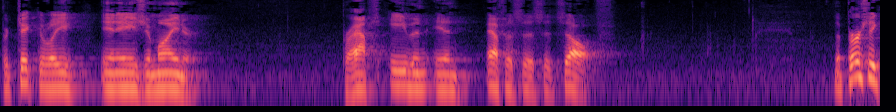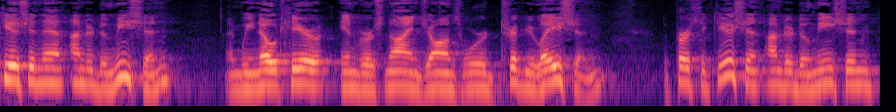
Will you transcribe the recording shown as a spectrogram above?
particularly in Asia Minor. Perhaps even in Ephesus itself. The persecution then under Domitian, and we note here in verse 9 John's word tribulation, the persecution under Domitian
